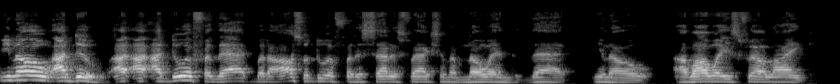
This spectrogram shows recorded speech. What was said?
you know, I do. I, I I do it for that, but I also do it for the satisfaction of knowing that you know I've always felt like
